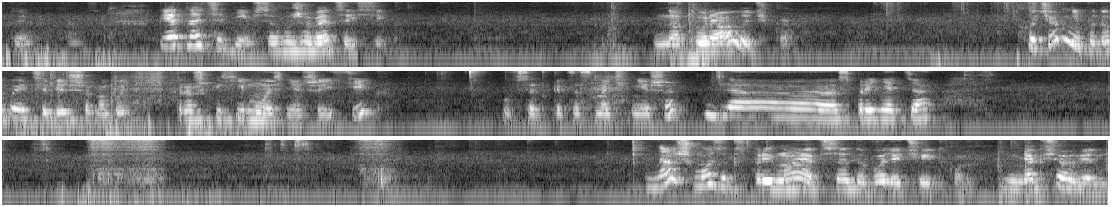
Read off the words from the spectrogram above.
14, 15 днів всього живе цей сік. Натуралочка. Хоча мені подобається більше, мабуть, трошки хімозніший сік. Бо все-таки це смачніше для сприйняття. Наш мозок сприймає все доволі чітко. Якщо він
